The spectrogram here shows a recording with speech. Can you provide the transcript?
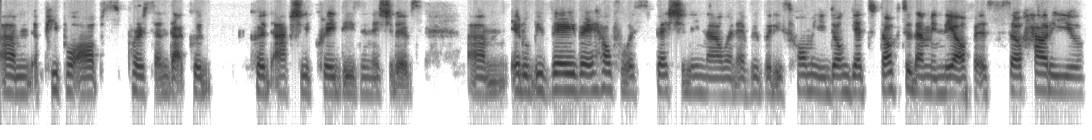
um, a people ops person that could could actually create these initiatives, um, it'll be very very helpful, especially now when everybody's home and you don't get to talk to them in the office. So how do you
